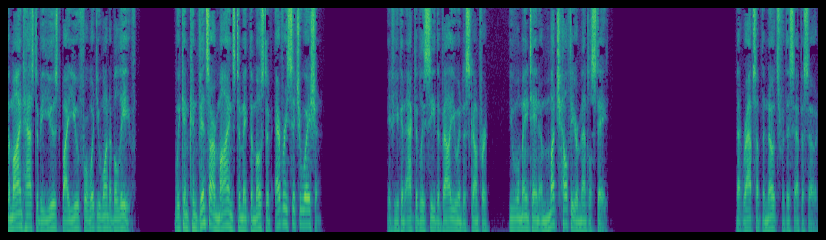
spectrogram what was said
the mind has to be used by you for what you want to believe. We can convince our minds to make the most of every situation. If you can actively see the value in discomfort, you will maintain a much healthier mental state. That wraps up the notes for this episode.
